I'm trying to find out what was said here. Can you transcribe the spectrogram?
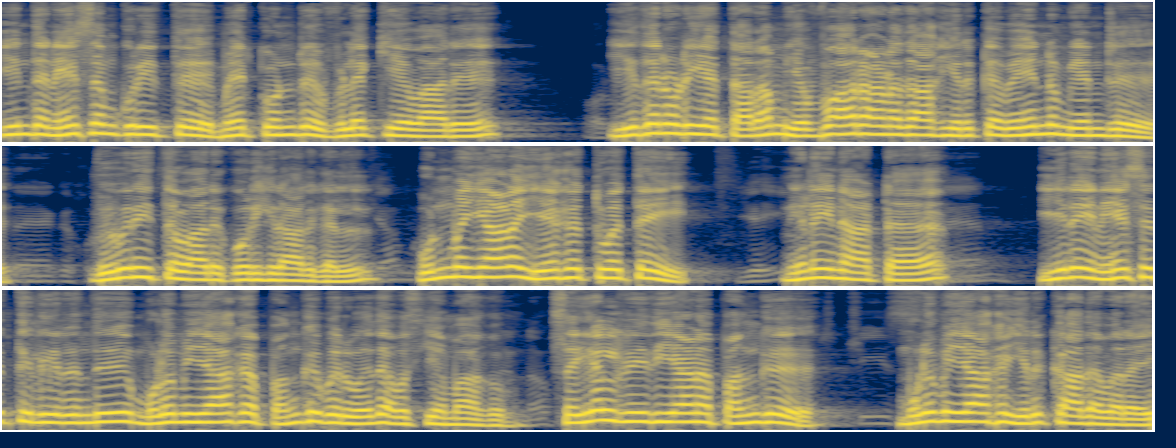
இந்த நேசம் குறித்து மேற்கொண்டு விளக்கியவாறு இதனுடைய தரம் எவ்வாறானதாக இருக்க வேண்டும் என்று விவரித்தவாறு கூறுகிறார்கள். உண்மையான ஏகத்துவத்தை நிலைநாட்ட இறை நேசத்திலிருந்து முழுமையாக பங்கு பெறுவது அவசியமாகும். செயல் ரீதியான பங்கு முழுமையாக இருக்காதவரை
